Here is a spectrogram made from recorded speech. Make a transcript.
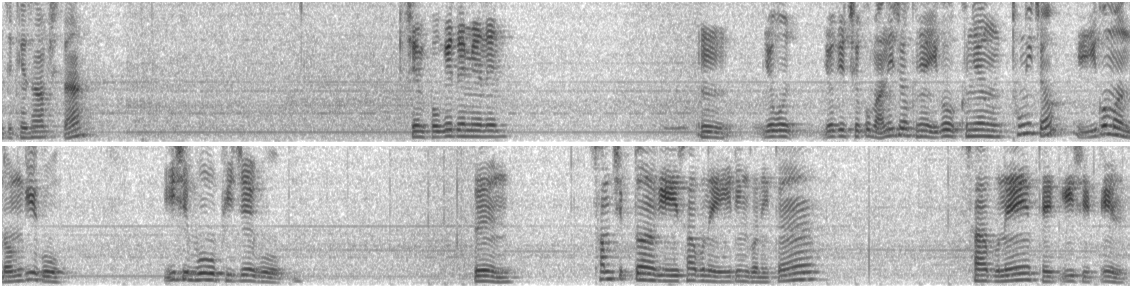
이제 계산합시다. 지금 보게 되면은 음 요거 여기 제곱 아니죠? 그냥 이거 그냥 통이죠? 이거만 넘기고 25 b제곱은 30 더하기 4분의 1인 거니까 4분의 121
